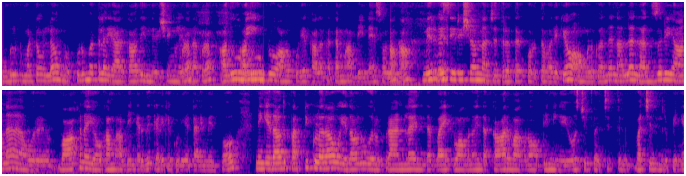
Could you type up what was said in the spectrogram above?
உங்களுக்கு மட்டும் இல்லை உங்கள் குடும்பத்தில் யாருக்காவது இந்த விஷயங்கள் இருந்தால் கூட அதுவுமே இம்ப்ரூவ் ஆகக்கூடிய காலகட்டம் அப்படின்னே சொல்லலாம். மிருக சீரிஷம் நட்சத்திரத்தை பொறுத்த வரைக்கும் அவங்களுக்கு வந்து நல்ல லக்ஸுரியான ஒரு வாகன யோகம் அப்படிங்கிறது கிடைக்கக்கூடிய டைம் இப்போது நீங்கள் ஏதாவது பர்டிகுலராக ஏதாவது ஒரு பிராண்டில் இந்த பைக் வாங்கணும் இந்த கார் வாங்கணும் அப்படின்னு நீங்கள் யோசிச்சுட்டு வச்சு வச்சுருந்துருப்பீங்க.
